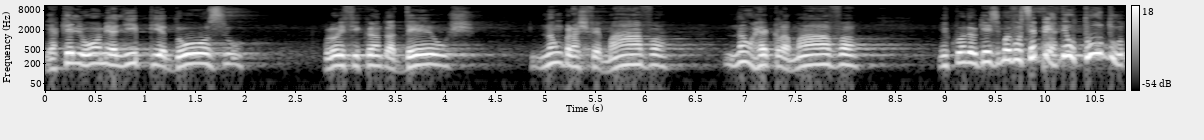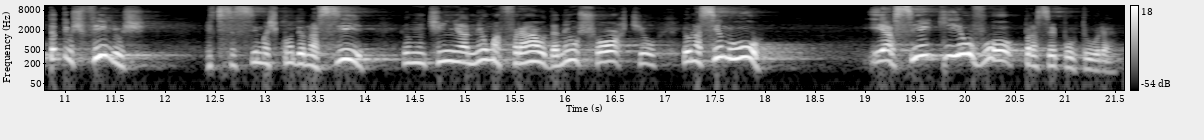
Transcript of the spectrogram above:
E aquele homem ali piedoso, glorificando a Deus, não blasfemava, não reclamava. E quando alguém disse, mas você perdeu tudo, até teus filhos. Ele disse assim, mas quando eu nasci, eu não tinha nenhuma fralda, nem um short, eu, eu nasci nu. E é assim que eu vou para a sepultura.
